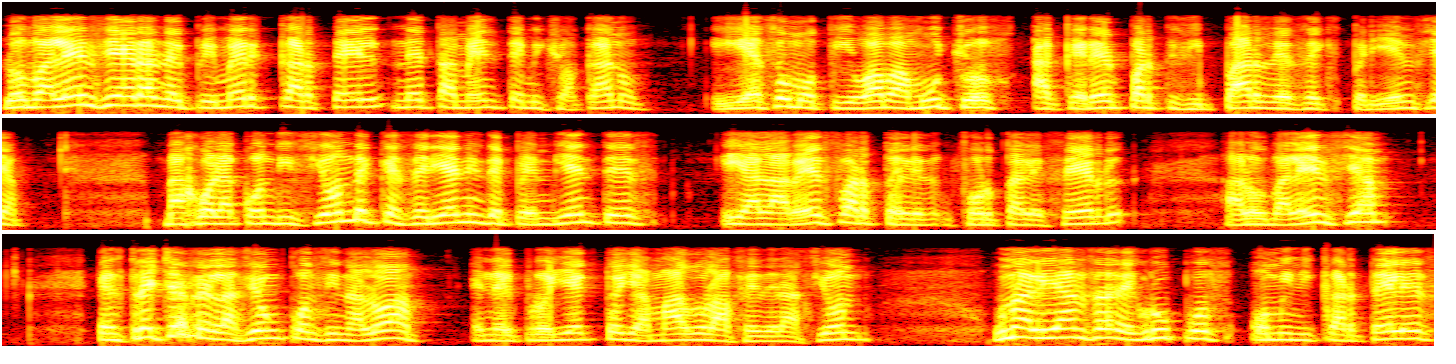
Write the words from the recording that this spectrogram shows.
Los Valencia eran el primer cartel netamente michoacano y eso motivaba a muchos a querer participar de esa experiencia, bajo la condición de que serían independientes y a la vez fortalecer a los Valencia. Estrecha relación con Sinaloa, en el proyecto llamado La Federación, una alianza de grupos o minicarteles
